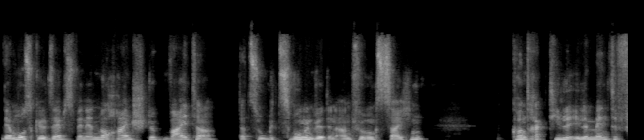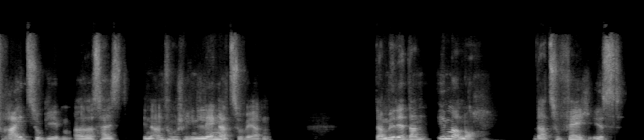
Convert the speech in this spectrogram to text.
der Muskel, selbst wenn er noch ein Stück weiter dazu gezwungen wird, in Anführungszeichen, kontraktile Elemente freizugeben, also das heißt, in Anführungsstrichen länger zu werden, damit er dann immer noch dazu fähig ist,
